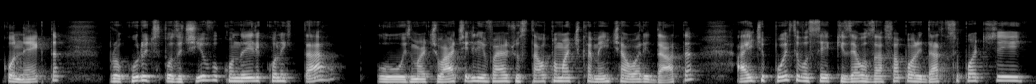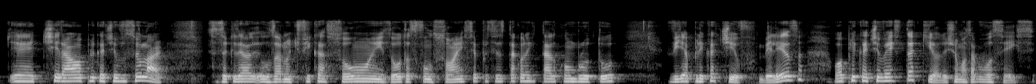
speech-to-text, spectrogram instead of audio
conecta, procura o dispositivo, quando ele conectar o smartwatch ele vai ajustar automaticamente a hora e data. Aí depois, se você quiser usar só para hora e data, você pode é, tirar o aplicativo do celular. Se você quiser usar notificações, outras funções, você precisa estar conectado com o Bluetooth via aplicativo, beleza? O aplicativo é esse daqui, ó. Deixa eu mostrar para vocês.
